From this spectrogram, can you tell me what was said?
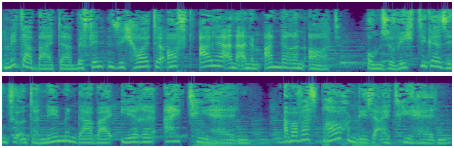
Mitarbeiter befinden sich heute oft alle an einem anderen Ort. Umso wichtiger sind für Unternehmen dabei ihre IT-Helden. Aber was brauchen diese IT-Helden?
